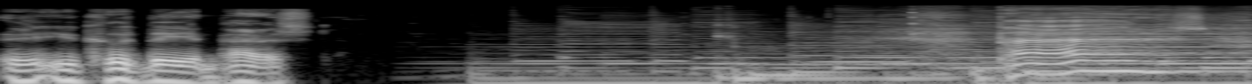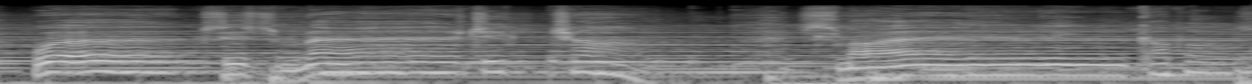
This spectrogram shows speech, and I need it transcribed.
you could be in Paris. Paris works its magic charm, smiling couples,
